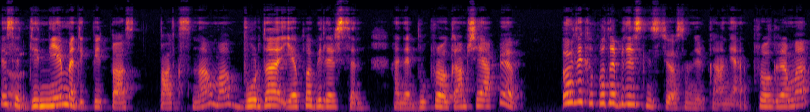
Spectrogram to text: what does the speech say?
Neyse Evet. dinleyemedik beatbox'ını ama burada yapabilirsin. Hani bu program şey yapmıyor. Öyle kapatabilirsin istiyorsan Ürkan yani. Programı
